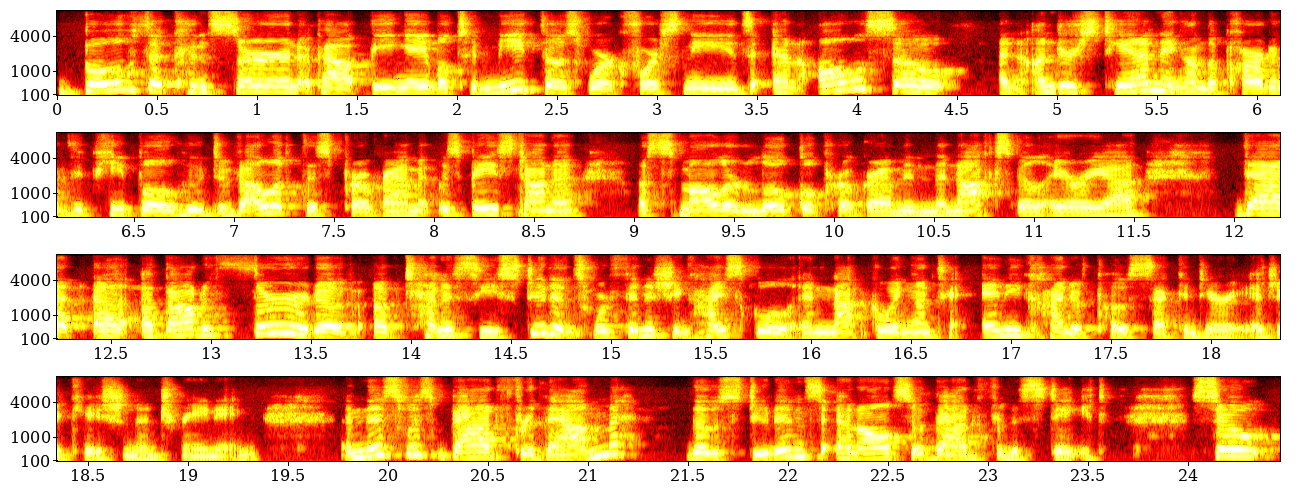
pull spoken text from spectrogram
both a concern about being able to meet those workforce needs and also an understanding on the part of the people who developed this program. It was based on a, a smaller local program in the Knoxville area that uh, about a third of, of Tennessee students were finishing high school and not going on to any kind of post secondary education and training. And this was bad for them those students and also bad for the state. So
